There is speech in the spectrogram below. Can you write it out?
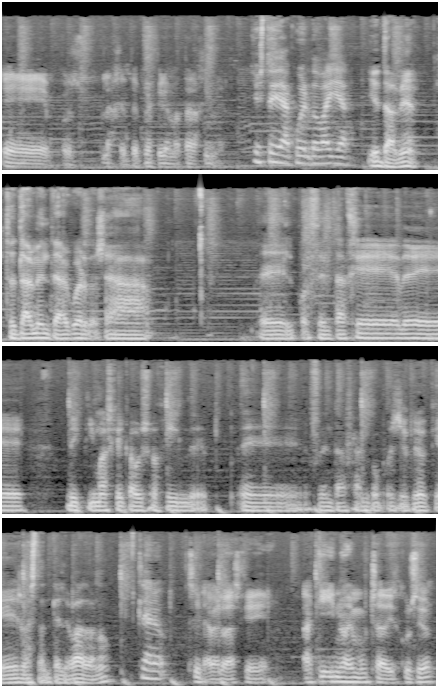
eh, pues la gente prefiere matar a Hitler. Yo estoy de acuerdo, vaya. Yo también, totalmente de acuerdo. O sea, el porcentaje de víctimas que causó Hitler eh, frente a Franco, pues yo creo que es bastante elevado, ¿no? Claro. Sí, la verdad es que aquí no hay mucha discusión.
